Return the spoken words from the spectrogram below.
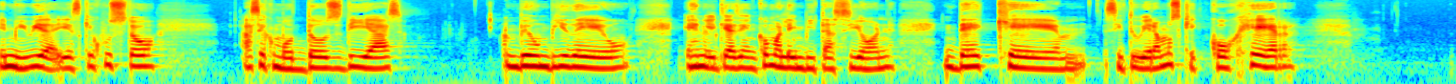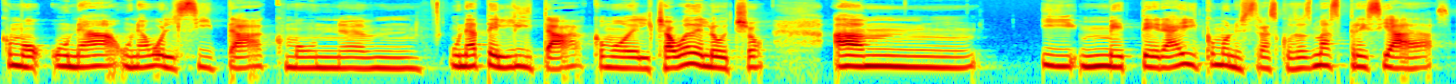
en mi vida. Y es que justo hace como dos días vi un video en el que hacían como la invitación de que mm, si tuviéramos que coger como una, una bolsita, como mm, una telita, como del chavo del 8, y meter ahí como nuestras cosas más preciadas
